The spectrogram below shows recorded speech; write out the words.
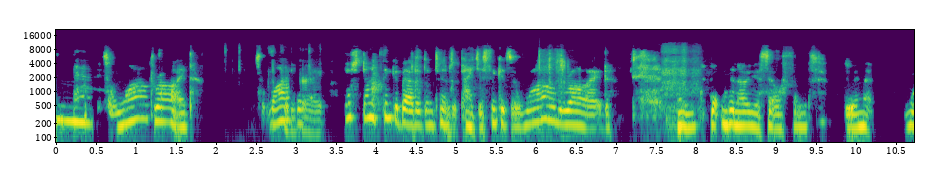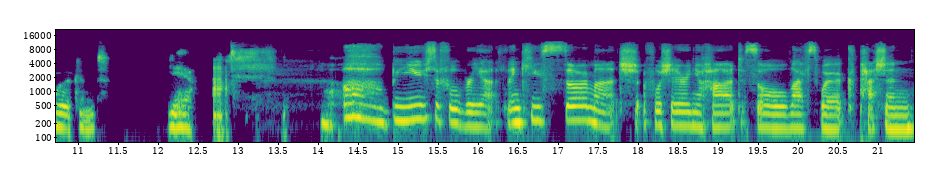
And it's a wild ride. It's, it's wild pretty great just don't think about it in terms of pain. Just think it's a wild ride and getting to know yourself and doing that work. And yeah. Oh, beautiful, Rhea. Thank you so much for sharing your heart, soul, life's work, passion,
